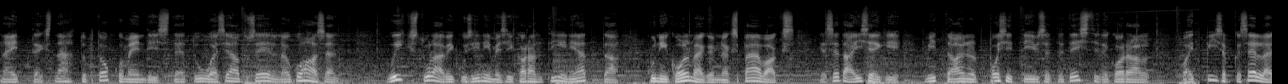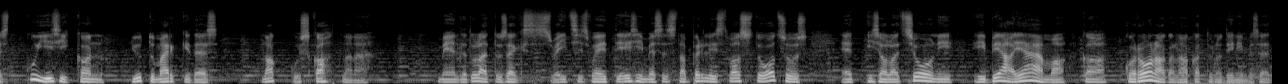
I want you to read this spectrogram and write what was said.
näiteks nähtub dokumendist, et uue seaduseelnõu kohaselt võiks tulevikus inimesi karantiini jätta kuni kolmekümneks päevaks ja seda isegi mitte ainult positiivsete testide korral, vaid piisab ka sellest, kui isik on jutumärkides nakkuskahtlane. meeldetuletuseks, Šveitsis võeti esimesest aprillist vastu otsus, et isolatsiooni ei pea jääma ka koroonaga nakatunud inimesed.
